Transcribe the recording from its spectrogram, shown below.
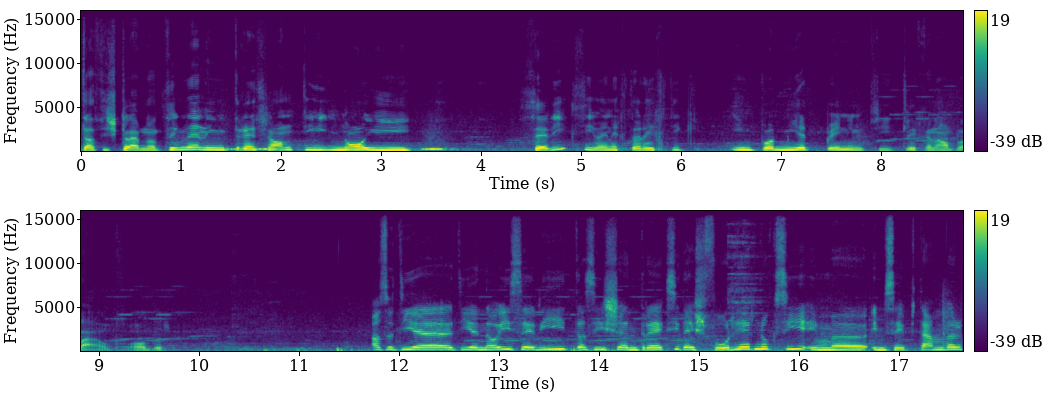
Das ist, glaube ich, noch ziemlich eine interessante neue Serie wenn ich da richtig informiert bin im zeitlichen Ablauf, oder? Also die, die neue Serie, das ist ein Dreh, der war vorher noch, im, äh, im September.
